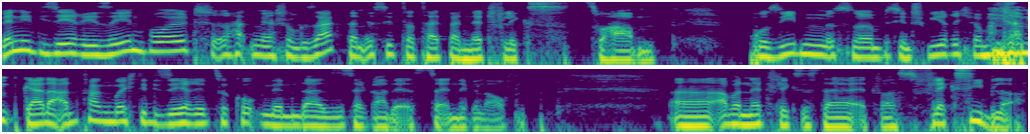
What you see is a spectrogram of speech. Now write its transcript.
Wenn ihr die Serie sehen wollt, äh, hatten wir ja schon gesagt, dann ist sie zurzeit bei Netflix zu haben. Pro7 ist äh, ein bisschen schwierig, wenn man da gerne anfangen möchte, die Serie zu gucken, denn da ist es ja gerade erst zu Ende gelaufen. Äh, aber Netflix ist da ja etwas flexibler.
